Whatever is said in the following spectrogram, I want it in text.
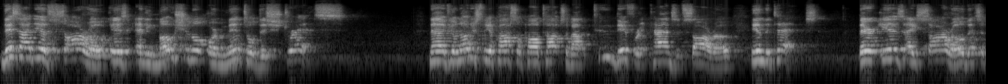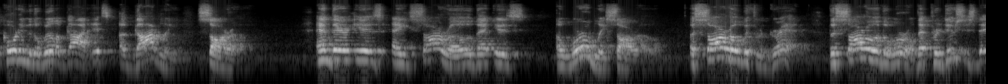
This idea of sorrow is an emotional or mental distress. Now, if you'll notice, the Apostle Paul talks about two different kinds of sorrow in the text. There is a sorrow that's according to the will of God, it's a godly sorrow. And there is a sorrow that is a worldly sorrow a sorrow with regret, the sorrow of the world that produces death.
